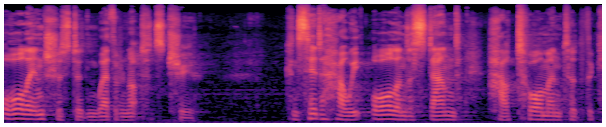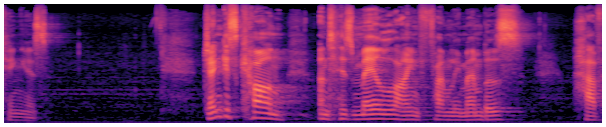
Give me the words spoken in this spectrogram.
all are interested in whether or not it's true. Consider how we all understand how tormented the king is. Genghis Khan and his male line family members have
